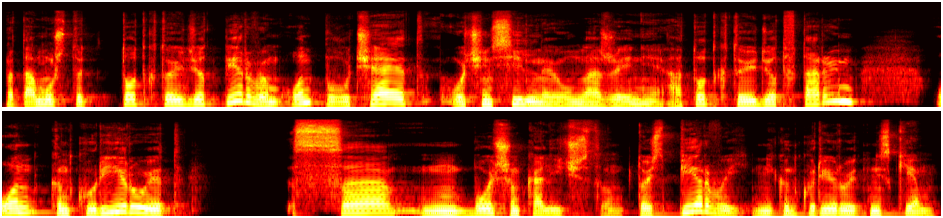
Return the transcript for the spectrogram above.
Потому что тот, кто идет первым, он получает очень сильное умножение, а тот, кто идет вторым, он конкурирует с большим количеством. То есть первый не конкурирует ни с кем.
